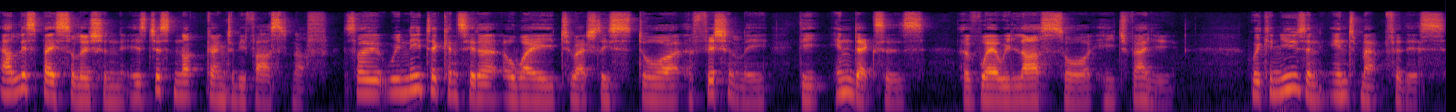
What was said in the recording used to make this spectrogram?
Our list-based solution is just not going to be fast enough, so we need to consider a way to actually store efficiently the indexes of where we last saw each value. We can use an int map for this.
